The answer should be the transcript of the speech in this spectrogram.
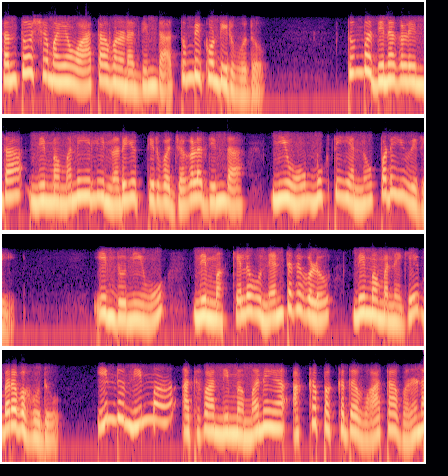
ಸಂತೋಷಮಯ ವಾತಾವರಣದಿಂದ ತುಂಬಿಕೊಂಡಿರುವುದು. ತುಂಬ ದಿನಗಳಿಂದ ನಿಮ್ಮ ಮನೆಯಲ್ಲಿ ನಡೆಯುತ್ತಿರುವ ಜಗಳದಿಂದ ನೀವು ಮುಕ್ತಿಯನ್ನು ಪಡೆಯುವಿರಿ. ಇಂದು ನೀವು ನಿಮ್ಮ ಕೆಲವು ನೆಂಟರುಗಳು ನಿಮ್ಮ ಮನೆಗೆ ಬರಬಹುದು. ಇಂದು ನಿಮ್ಮ ಅಥವಾ ನಿಮ್ಮ ಮನೆಯ ಅಕ್ಕಪಕ್ಕದ ವಾತಾವರಣ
